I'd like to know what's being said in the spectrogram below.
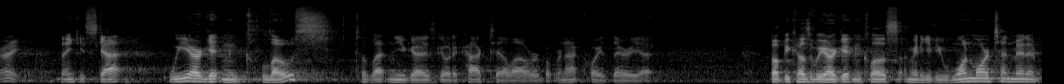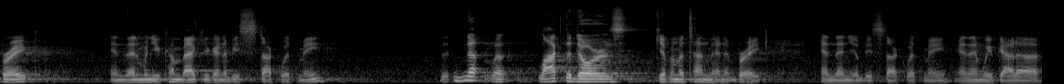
All right, thank you, Scott. We are getting close to letting you guys go to cocktail hour, but we're not quite there yet. But because we are getting close, I'm going to give you one more 10 minute break, and then when you come back, you're going to be stuck with me. No, well, lock the doors, give them a 10 minute break, and then you'll be stuck with me. And then we've got a,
